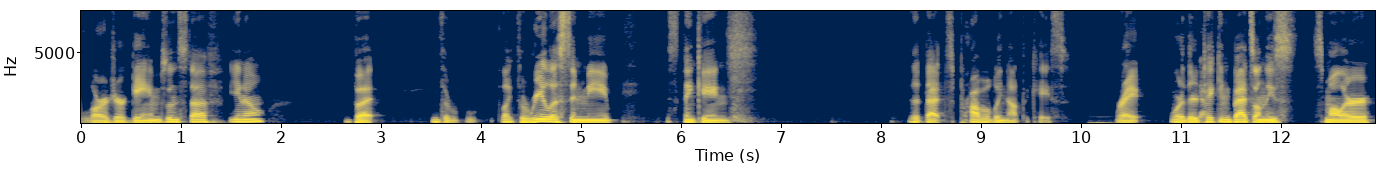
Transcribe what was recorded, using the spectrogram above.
larger games and stuff, you know, but the like the realist in me is thinking that that's probably not the case, right? Where they're Yeah. taking bets on these smaller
